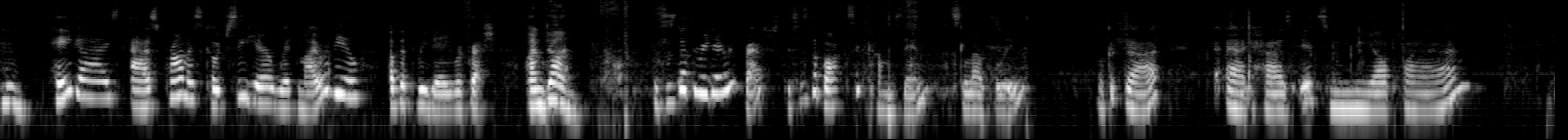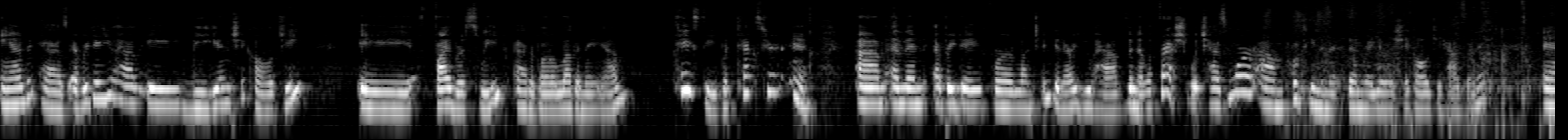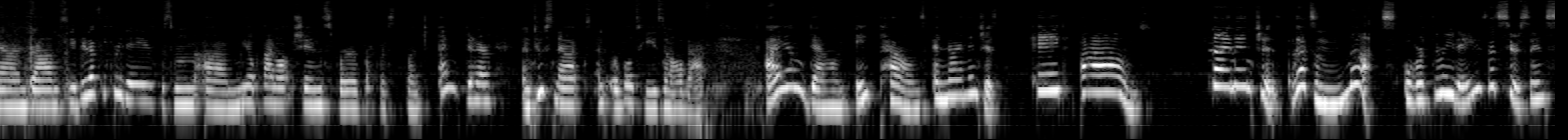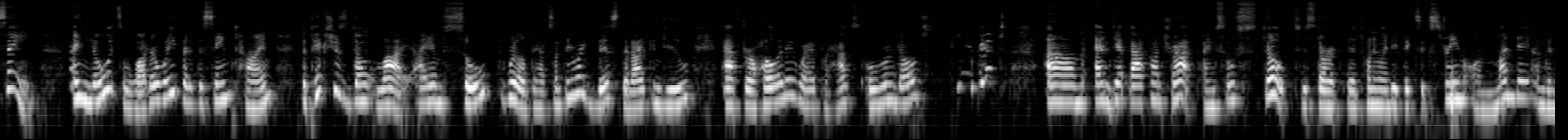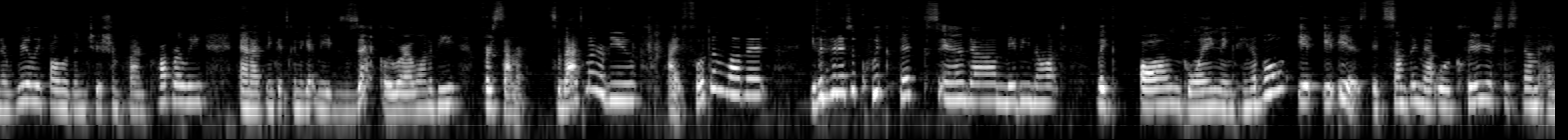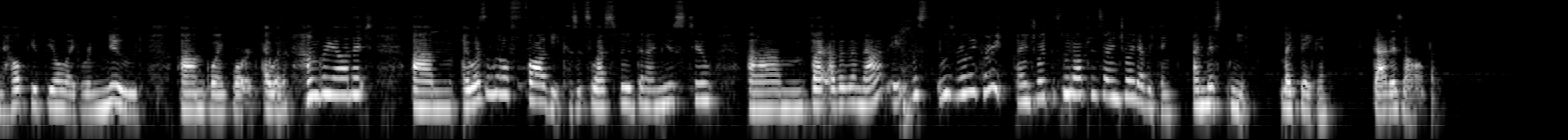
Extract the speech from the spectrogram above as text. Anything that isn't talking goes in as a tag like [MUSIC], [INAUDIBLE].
[CLEARS THROAT] hey guys, as promised, Coach C here with my review of the three day refresh. I'm done. This is the three day refresh. This is the box it comes in. It's lovely. Look at that. It has its meal plan. And it has every day you have a vegan Shakeology, a fiber sweep at about 11 a.m. Tasty, but texture, eh. Um, and then every day for lunch and dinner, you have Vanilla Fresh, which has more um, protein in it than regular Shakeology has in it. And um, so you do that for three days with some um, meal plan options for breakfast, lunch, and dinner, and two snacks, and herbal teas, and all that. I am down eight pounds and nine inches. Eight pounds! Nine inches. That's nuts. Over three days? That's seriously insane. I know it's water weight, but at the same time, the pictures don't lie. I am so thrilled to have something like this that I can do after a holiday where I perhaps overindulged a teeny bit um, and get back on track. I'm so stoked to start the 21 Day Fix Extreme on Monday. I'm going to really follow the nutrition plan properly, and I think it's going to get me exactly where I want to be for summer. So that's my review. I flip and love it even if it is a quick fix and um, maybe not like ongoing maintainable it, it is. It's something that will clear your system and help you feel like renewed um, going forward. I wasn't hungry on it. Um, i was a little foggy because it's less food than i'm used to. Um, but other than that it was it was really great. I enjoyed the food options. I enjoyed everything. I missed meat like bacon. That is all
